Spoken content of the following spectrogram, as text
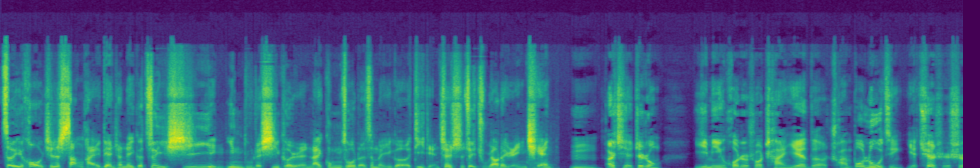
最后其实上海变成了一个最吸引印度的锡克人来工作的这么一个地点，这是最主要的原因。钱，嗯，而且这种移民或者说产业的传播路径也确实是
